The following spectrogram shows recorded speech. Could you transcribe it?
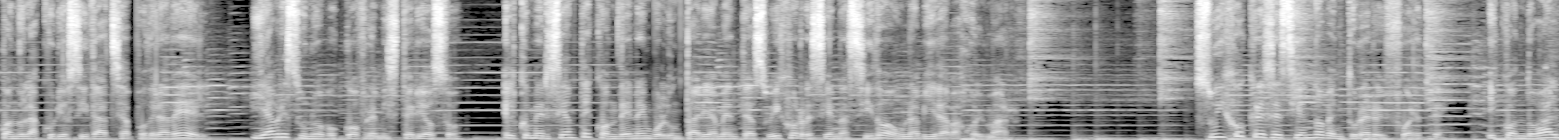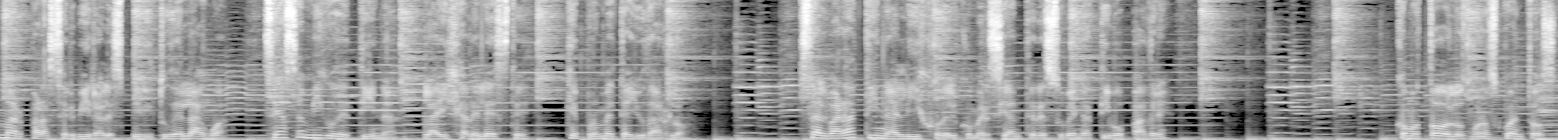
Cuando la curiosidad se apodera de él y abre su nuevo cofre misterioso, el comerciante condena involuntariamente a su hijo recién nacido a una vida bajo el mar. Su hijo crece siendo aventurero y fuerte, y cuando va al mar para servir al espíritu del agua, se hace amigo de Tina, la hija del Este, que promete ayudarlo. ¿Salvará Tina al hijo del comerciante de su vengativo padre? Como todos los buenos cuentos,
